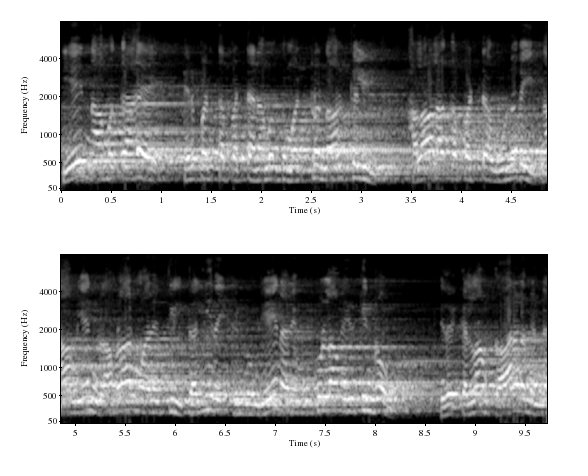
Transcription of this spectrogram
ஏன் நமக்காக ஏற்படுத்தப்பட்ட நமக்கு மற்ற நாட்களில் ஹலாலாக்கப்பட்ட உணவை நாம் ஏன் ரமலான் மாதத்தில் தள்ளி வைக்கின்றோம்? ஏன் அதை உட்கொள்ளாமல் இருக்கின்றோம்? இதற்கெல்லாம் காரணம் என்ன?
